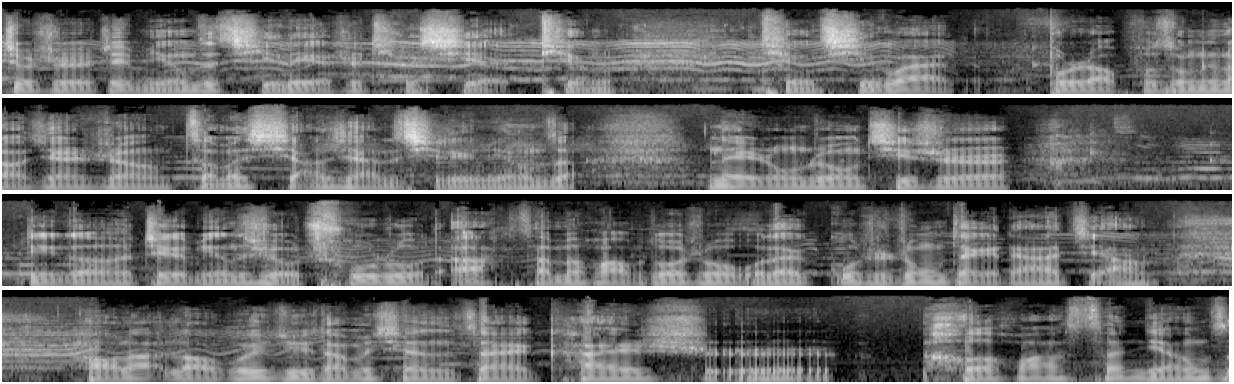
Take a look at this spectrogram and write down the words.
就是这名字起的也是挺邪、挺挺奇怪的。不知道蒲松龄老先生怎么想起来的起这个名字，内容中其实那个这个名字是有出入的啊。咱们话不多说，我在故事中再给大家讲。好了，老规矩，咱们现在开始《荷花三娘子》。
